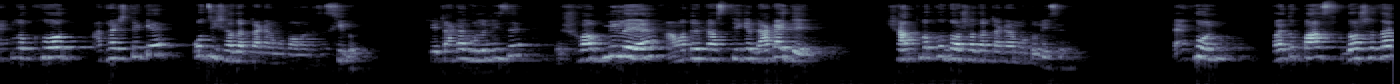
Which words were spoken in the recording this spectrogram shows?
এক লক্ষ আঠাশ থেকে পঁচিশ হাজার টাকার মতো আমার কাছে ছিল। সেই টাকাগুলো নিছে সব মিলে আমাদের কাছ থেকে ডাকাইতে সাত লক্ষ দশ হাজার টাকার মতো নিছে। এখন হয়তো পাঁচ, দশ হাজার,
